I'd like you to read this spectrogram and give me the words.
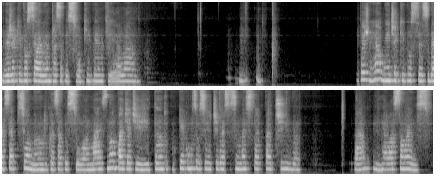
Eu vejo aqui você olhando para essa pessoa aqui, vendo que ela vejo realmente aqui você se decepcionando com essa pessoa, mas não vai te atingir tanto, porque é como se você já tivesse assim na expectativa, tá? Em relação a isso.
